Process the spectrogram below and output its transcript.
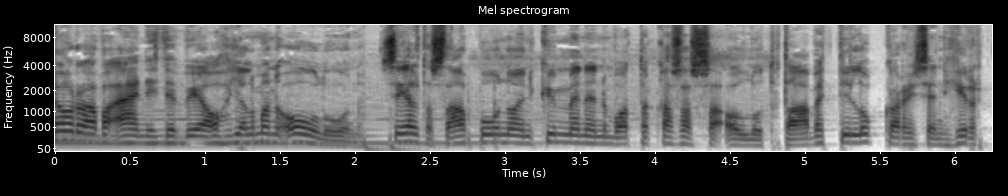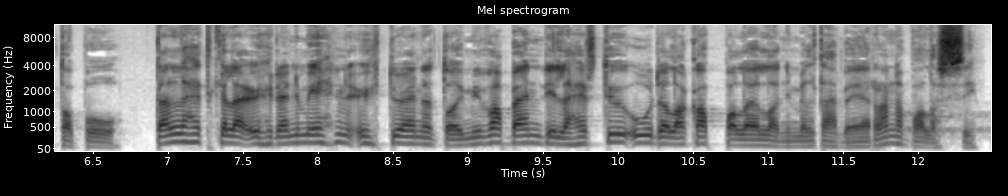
Seuraava äänite vie ohjelman Ouluun. Sieltä saapuu noin 10 vuotta kasassa ollut Taavetti Lukkarisen Hirttopuu. Tällä hetkellä yhden miehen yhtyeenä toimiva bändi lähestyy uudella kappaleella nimeltä Veeran valssi.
